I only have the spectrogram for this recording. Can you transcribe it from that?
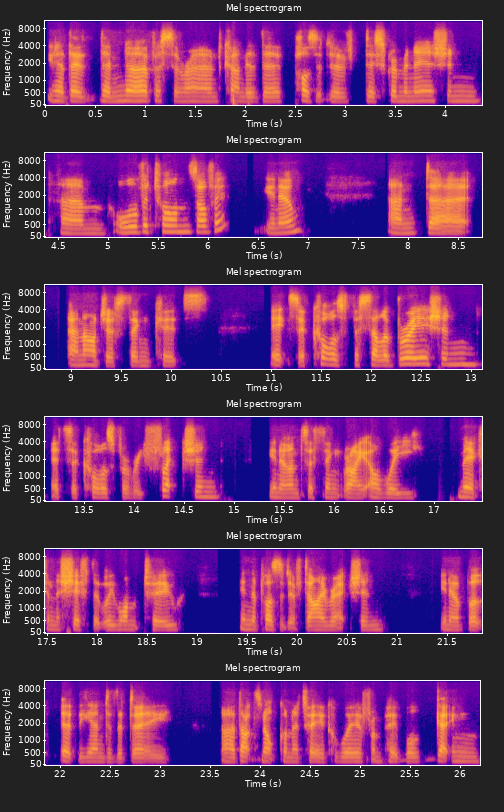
you know they're, they're nervous around kind of the positive discrimination um, overtones of it you know and uh, and I just think it's it's a cause for celebration it's a cause for reflection you know and to think right are we making the shift that we want to in the positive direction you know but at the end of the day uh, that's not going to take away from people getting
